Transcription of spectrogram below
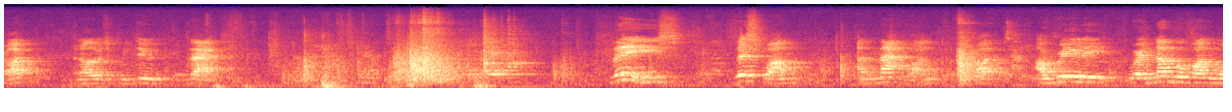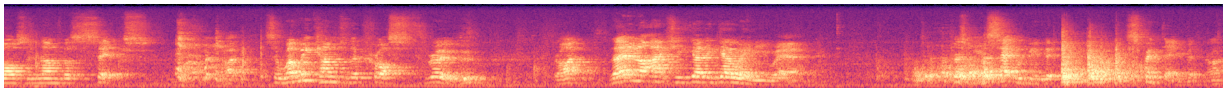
right? In other words, if we do that, these, this one and that one, right, are really where number one was and number six. Right? So when we come to the cross through, right, they're not actually going to go anywhere. Just the set would be a bit spread there right?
